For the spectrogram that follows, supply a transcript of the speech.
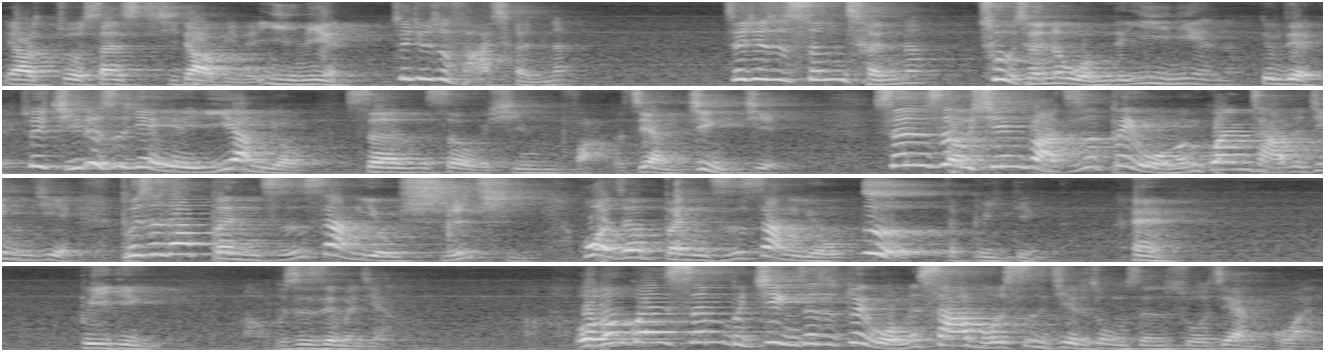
要做三十七道品的意念？这就是法尘呢，这就是生成呢。促成了我们的意念呢，对不对？所以极乐世界也一样有身受心法的这样境界。身受心法只是被我们观察的境界，不是它本质上有实体或者本质上有恶，这不一定的，不一定啊，不是这么讲。我们观身不净，这是对我们沙婆世界的众生说这样观的，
